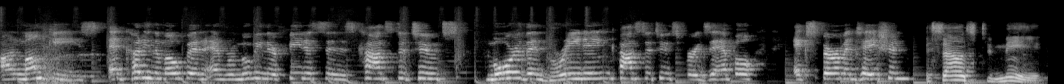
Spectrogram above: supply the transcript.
on monkeys and cutting them open and removing their fetuses constitutes more than breeding, constitutes, for example, experimentation? It sounds to me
